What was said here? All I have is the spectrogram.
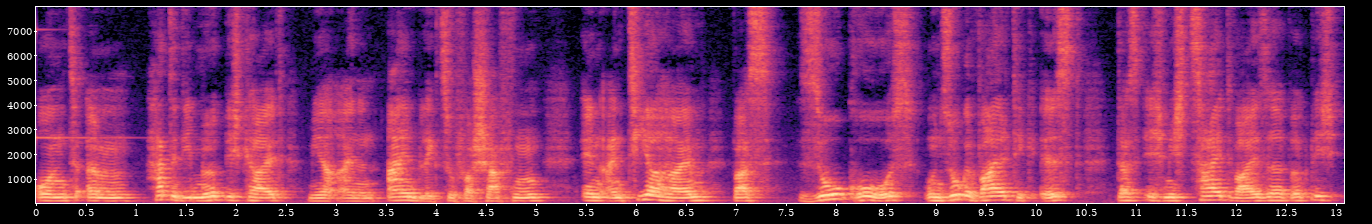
und ähm, hatte die Möglichkeit, mir einen Einblick zu verschaffen in ein Tierheim, was so groß und so gewaltig ist, dass ich mich zeitweise wirklich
